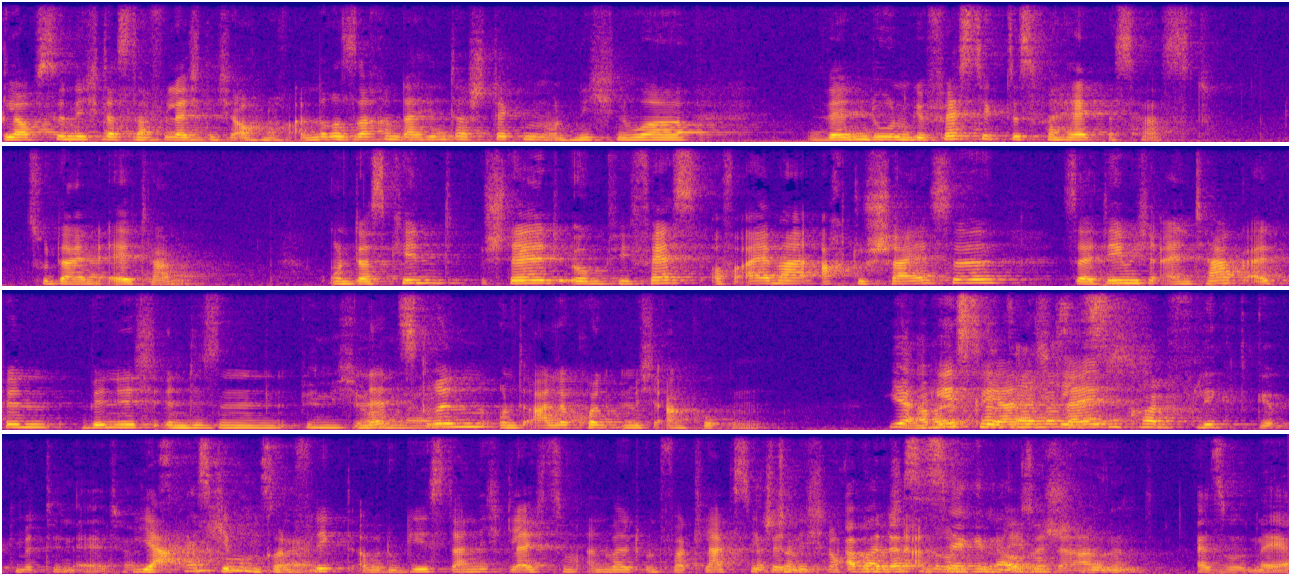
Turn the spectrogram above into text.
glaubst du nicht, dass da vielleicht nicht auch noch andere Sachen dahinter stecken und nicht nur, wenn du ein gefestigtes Verhältnis hast zu deinen Eltern und das Kind stellt irgendwie fest, auf einmal, ach du Scheiße, seitdem ich einen Tag alt bin, bin ich in diesem ich Netz online. drin und alle konnten mich angucken. Ja, Dann aber es kann ja sein, nicht dass gleich- es einen Konflikt gibt mit den Eltern. Ja, es gibt einen sein. Konflikt, aber du gehst dann nicht gleich zum Anwalt und verklagst sie, wenn nicht noch aber das ist ja genauso Probleme da schlimm. sind. Also, naja.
